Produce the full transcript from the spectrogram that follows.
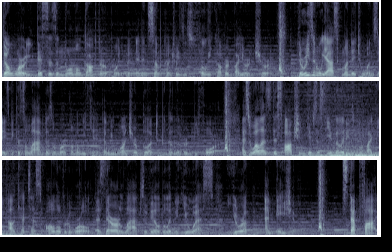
Don't worry, this is a normal doctor appointment and in some countries is fully covered by your insurance. The reason we ask Monday to Wednesday is because the lab doesn't work on the weekend and we want your blood to be delivered before. As well as this option gives us the ability to provide the ALCAT test all over the world as there are labs available in the US, Europe, and Asia. Step 5.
